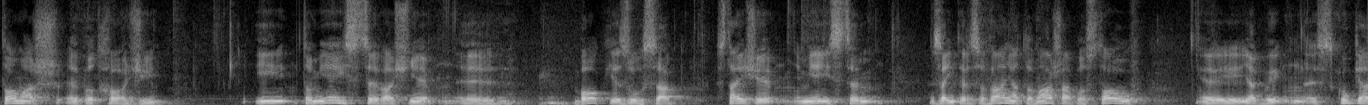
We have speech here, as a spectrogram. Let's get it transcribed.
Tomasz y, podchodzi i to miejsce właśnie, y, bok Jezusa, staje się miejscem zainteresowania Tomasza, apostołów, jakby skupia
